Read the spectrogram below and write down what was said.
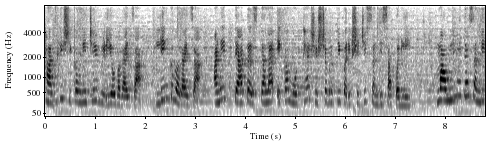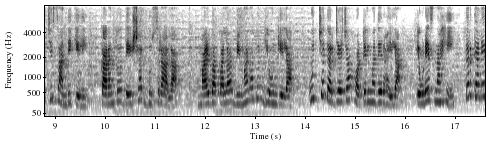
खाजगी शिकवणीचे व्हिडिओ बघायचा लिंक बघायचा आणि त्यातच त्याला एका मोठ्या शिष्यवृत्ती परीक्षेची संधी सापडली. माऊलीने त्या संधीची सांदी केली कारण तो देशात दुसरा आला. मायबापाला विमानातून घेऊन गेला उच्च दर्जाच्या हॉटेलमध्ये राहिला. एवढेच नाही तर त्याने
